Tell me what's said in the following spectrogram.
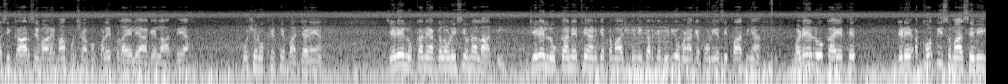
ਅਸੀਂ ਕਾਰ ਸੇਵਾ ਵਾਲੇ ਮਹਾਂਪੁਰਸ਼ਾਂ ਕੋਲ ਪਲੇ ਪਲਾਏ ਲਿਆ ਕੇ ਲਾਤੇ ਆ। ਕੁਝ ਰੁੱਖ ਇੱਥੇ ਵੱਜ ਜਾਣੇ ਆ। ਜਿਹੜੇ ਲੋਕਾਂ ਨੇ ਅੱਗ ਲਾਉਣੀ ਸੀ, ਉਹਨਾਂ ਲਾਤੀ। ਜਿਹੜੇ ਲੋਕਾਂ ਨੇ ਇੱਥੇ ਆਣ ਕੇ ਤਮਾਸ਼ਬੀਨੀ ਕਰਕੇ ਵੀਡੀਓ ਬਣਾ ਕੇ ਪਾਉਣੀ ਸੀ ਪਾਤੀਆਂ। ਬੜੇ ਲੋਕ ਆਏ ਇੱਥੇ, ਜਿਹੜੇ ਅਖੌਤੀ ਸਮਾਜ ਸੇਵੀ,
